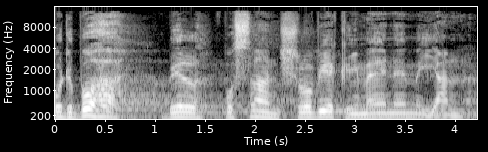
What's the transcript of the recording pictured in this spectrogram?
Od Boha byl poslán člověk jménem Jan.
